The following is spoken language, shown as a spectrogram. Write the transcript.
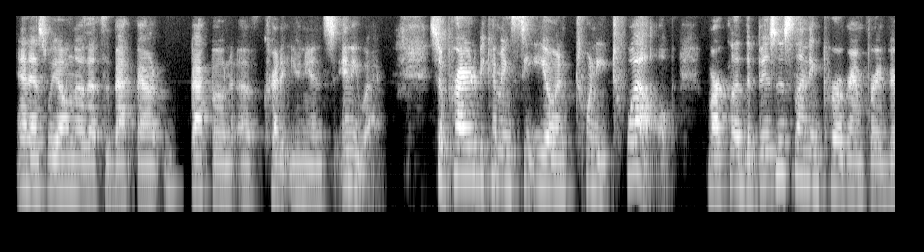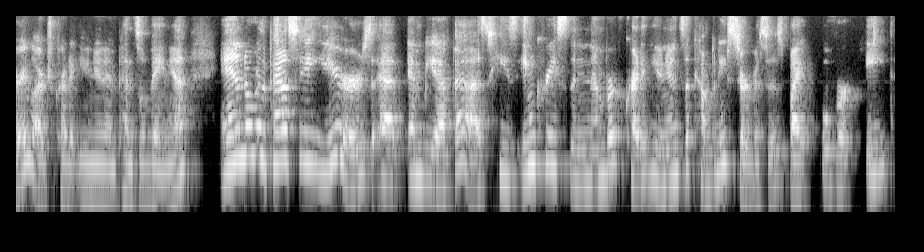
And as we all know, that's the backbone, backbone of credit unions anyway. So, prior to becoming CEO in 2012, Mark led the business lending program for a very large credit union in Pennsylvania. And over the past eight years at MBFS, he's increased the number of credit unions the company services by over eight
